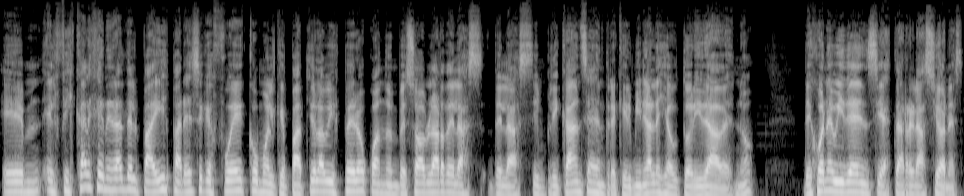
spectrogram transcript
Em, el fiscal general del país parece que fue como el que pateó el avispero cuando empezó a hablar de las, de las implicancias entre criminales y autoridades, ¿no? Dejó en evidencia estas relaciones.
